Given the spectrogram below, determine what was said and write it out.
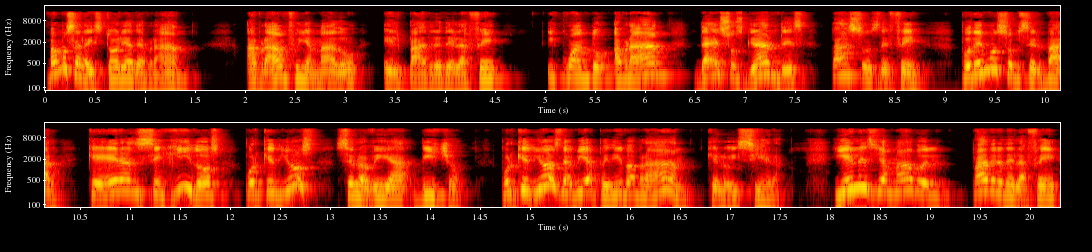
vamos a la historia de Abraham. Abraham fue llamado el padre de la fe y cuando Abraham da esos grandes pasos de fe, podemos observar que eran seguidos porque Dios se lo había dicho, porque Dios le había pedido a Abraham que lo hiciera. Y él es llamado el padre de la fe,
